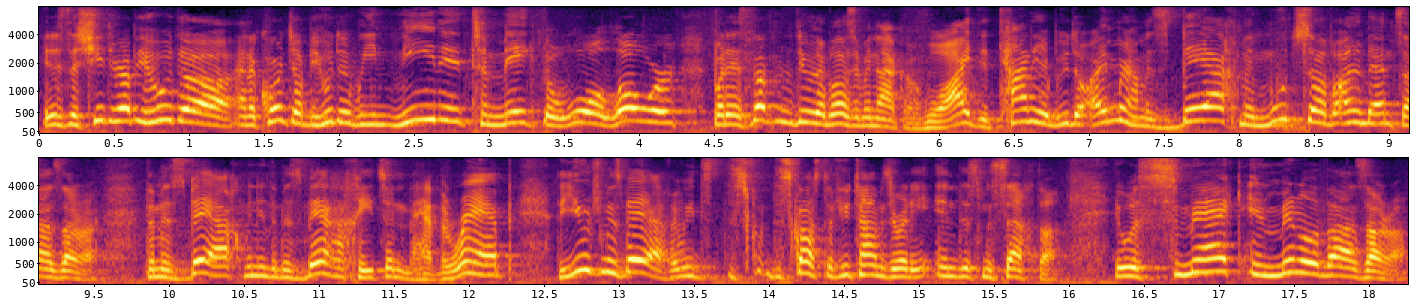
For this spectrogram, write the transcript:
It is the sheet of Rabbi Huda. And according to Rabbi Huda, we needed to make the wall lower, but it has nothing to do with Rabbi Lazar ben Why? The Tani Rabbi Huda Omer HaMizbeach Memutza V'Anim Be'emtza Azara. The Mizbeach, meaning the Mizbeach HaChitzon, they have the ramp, the huge Mizbeach that we discussed a few times already in this Masechta. It was smack in middle of the Azara.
